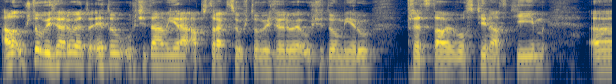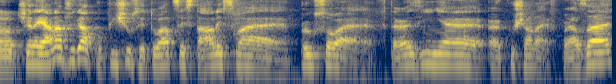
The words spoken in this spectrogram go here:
Ale už to vyžaduje, to, je to určitá míra abstrakce, už to vyžaduje určitou míru představivosti nad tím. Uh, Čili já například popíšu situaci, stáli jsme Prusové v Terezíně, Kušané v Praze,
